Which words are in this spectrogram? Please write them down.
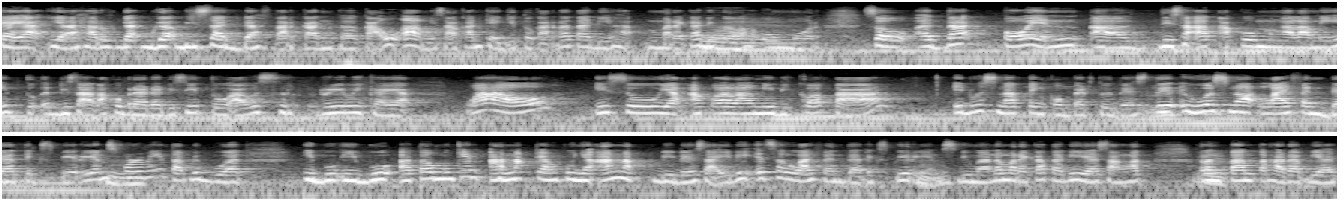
kayak ya harus gak, gak bisa didaftarkan ke KUA misalkan kayak gitu karena tadi ha- mereka di bawah umur. So at that point uh, di saat aku mengalami itu di saat aku berada di situ I was really kayak wow isu yang aku alami di kota it was nothing compared to this. It was not life and death experience for me, tapi buat ibu-ibu atau mungkin anak yang punya anak di desa ini, it's a life and death experience. Di mana mereka tadi ya sangat rentan terhadap ya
